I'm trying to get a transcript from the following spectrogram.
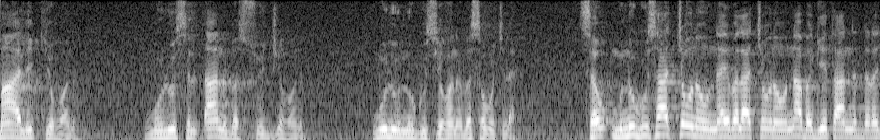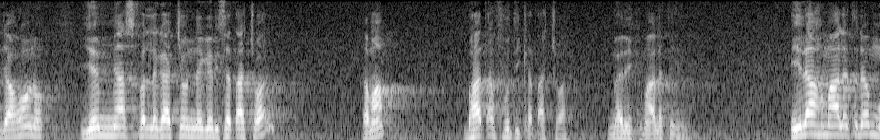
ማሊክ የሆነ ሙሉ ስልጣን በሱ እጅ የሆነ ሙሉ ንጉስ የሆነ በሰዎች ላይ ሰው ንጉሳቸው ነውና የበላቸው ነውና በጌታነት ደረጃ ሆኖ የሚያስፈልጋቸውን ነገር ይሰጣቸዋል። ተማም ባጠፉት ይቀጣቸዋል። መሊክ ማለት ይሄ ነው። ኢላህ ማለት ደግሞ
